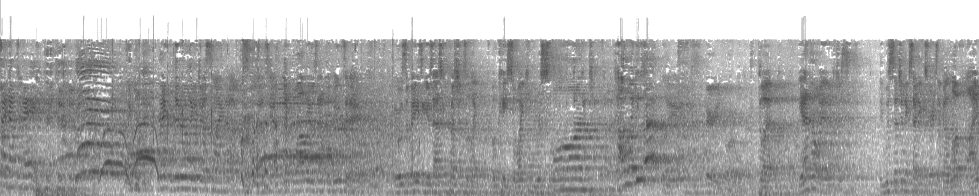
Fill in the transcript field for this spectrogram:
signed up today. Greg literally just signed up. So that's him. Like while he was at the booth today. It was amazing. He was asking questions of like, okay, so I can respond. How do I do that? Like, it was very adorable. But yeah, no, it was it was such an exciting experience. Like I love live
